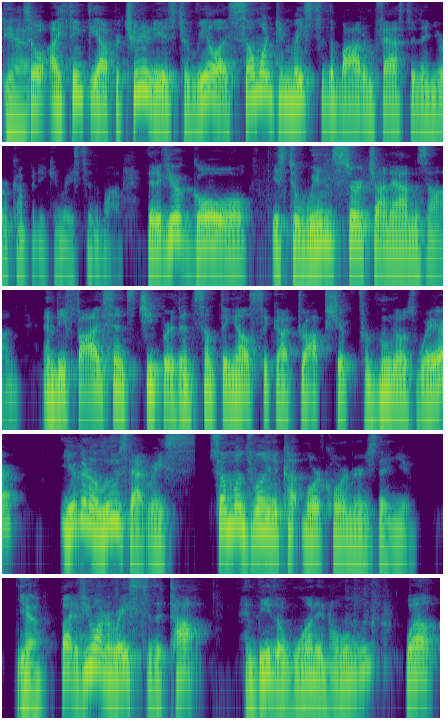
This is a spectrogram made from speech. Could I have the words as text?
yeah. So I think the opportunity is to realize someone can race to the bottom faster than your company can race to the bottom. That if your goal is to win search on Amazon and be five cents cheaper than something else that got drop shipped from who knows where, you're going to lose that race. Someone's willing to cut more corners than you. yeah. But if you want to race to the top and be the one and only, well,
